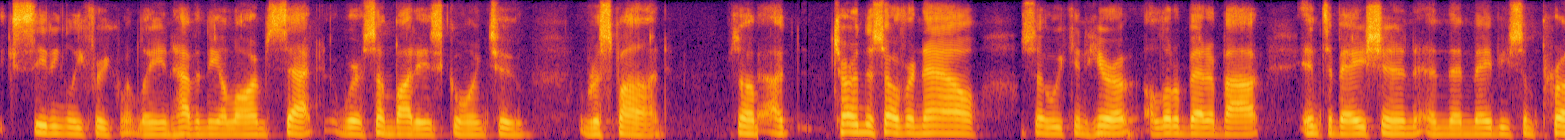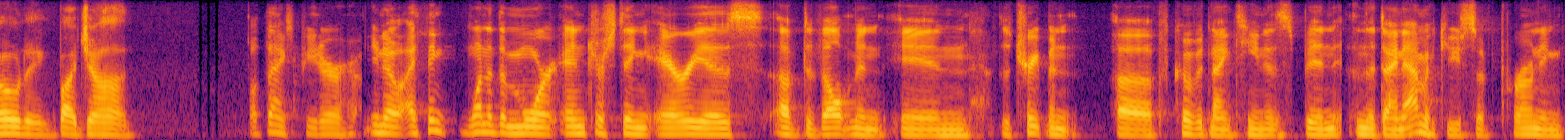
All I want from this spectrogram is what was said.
exceedingly frequently and having the alarm set where somebody is going to respond. So I turn this over now so we can hear a little bit about intubation and then maybe some proning by John. Well, thanks, Peter. You know, I think one of the more interesting areas of development in the treatment of COVID 19 has been in the dynamic use of proning.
